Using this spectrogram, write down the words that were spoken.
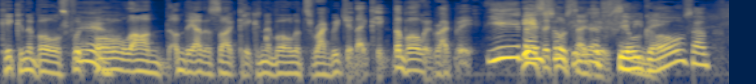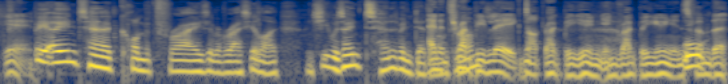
kicking the ball's football, on on the other side kicking the ball, it's rugby. Do they kick the ball in rugby? Yeah, yes, of course they yeah, do. Field goals. Um, Yeah. But Ian Turner coined the phrase of a Barassi line, and she was Ian Turner's been dead a And it's time. rugby league, not rugby union. Rugby unions Well, from the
